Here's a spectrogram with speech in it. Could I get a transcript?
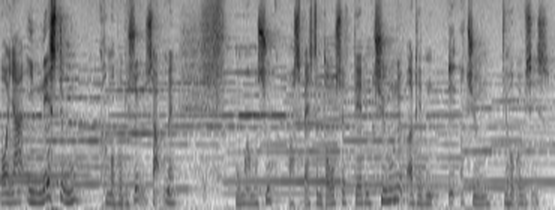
hvor jeg i næste uge kommer på besøg sammen med Omar Masuk og Sebastian Dorset. Det er den 20. og det er den 21. Jeg håber, vi ses.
